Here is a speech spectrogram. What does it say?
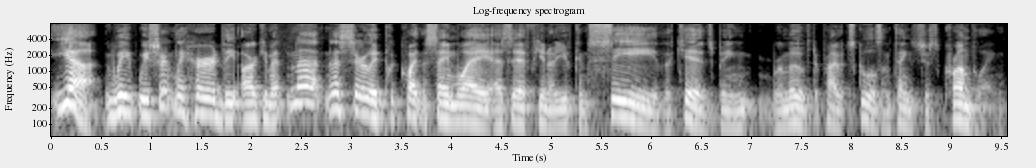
yeah, we we certainly heard the argument, not necessarily put quite in the same way as if you know you can see the kids being removed to private schools and things just crumbling.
